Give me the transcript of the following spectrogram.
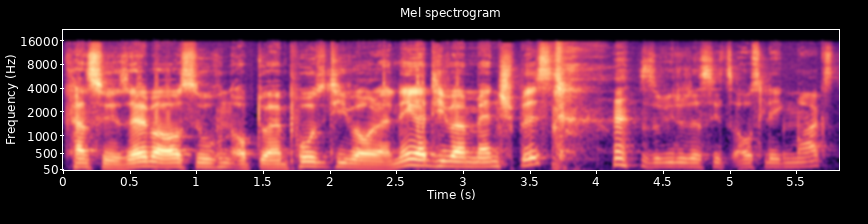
Kannst du dir selber aussuchen, ob du ein positiver oder ein negativer Mensch bist, so wie du das jetzt auslegen magst.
